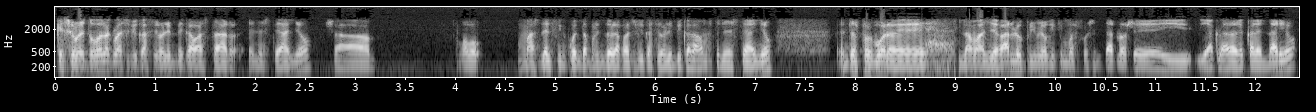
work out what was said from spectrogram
que sobre todo la clasificación olímpica va a estar en este año, o sea, más del 50% de la clasificación olímpica la vamos a tener este año. Entonces, pues bueno, eh, nada más llegar, lo primero que hicimos fue sentarnos eh, y, aclarar el calendario.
